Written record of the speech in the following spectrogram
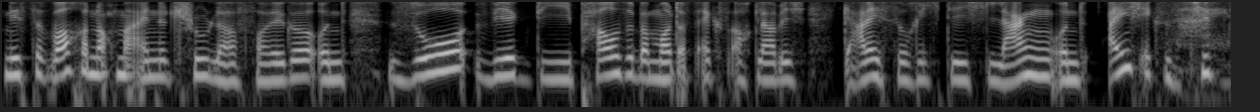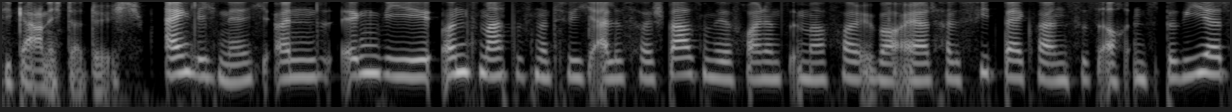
nächste Woche nochmal eine True Love-Folge. Und so wirkt die Pause bei Mod of X auch, glaube ich, gar nicht so richtig lang und eigentlich existiert Nein. sie gar nicht dadurch. Eigentlich nicht. Und irgendwie, uns macht es natürlich alles voll Spaß und wir freuen uns immer voll über euer tolles Feedback, weil uns das auch inspiriert.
